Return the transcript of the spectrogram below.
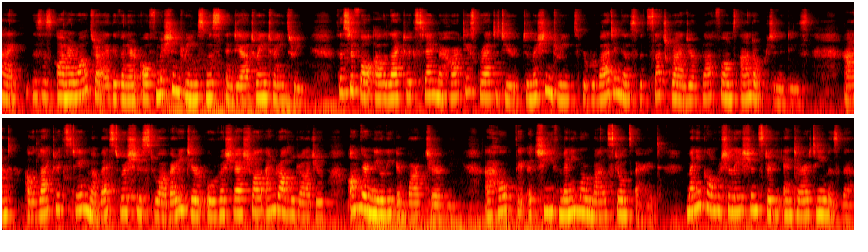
Hi, this is Ayana Routray, the winner of Mission Dreams Miss India 2023. First of all, I would like to extend my heartiest gratitude to Mission Dreams for providing us with such grandeur platforms and opportunities. And I would like to extend my best wishes to our very dear Urvashi Ashwal and Rahul Raju on their newly embarked journey. I hope they achieve many more milestones ahead. Many congratulations to the entire team as well.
